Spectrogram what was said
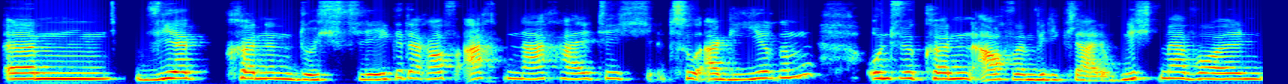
Ähm, wir können durch Pflege darauf achten, nachhaltig zu agieren. Und wir können auch, wenn wir die Kleidung nicht mehr wollen,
